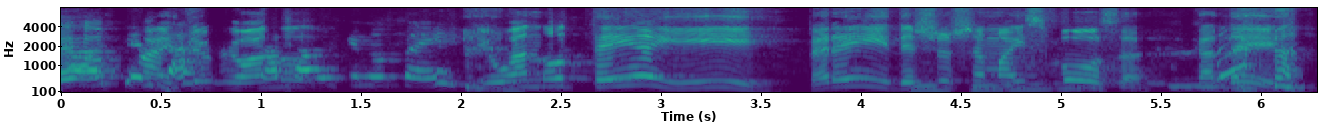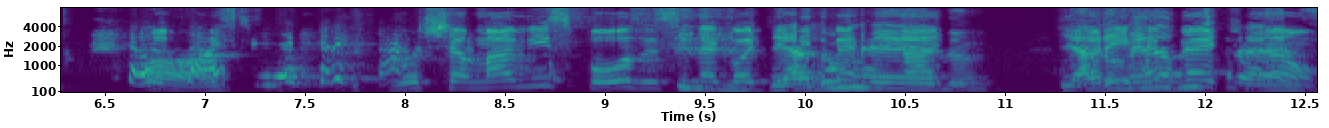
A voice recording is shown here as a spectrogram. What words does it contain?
Rapaz, eu, eu, anotei, eu anotei aí. Peraí, deixa eu chamar a esposa. Cadê? Ó, vou chamar minha esposa, esse negócio de e a do medo. E a Peraí, do medo repete, não,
